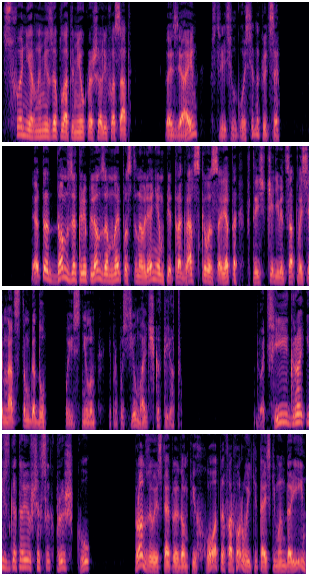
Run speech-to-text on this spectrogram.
с фанерными заплатами украшали фасад. Хозяин встретил гостя на крыльце. Этот дом закреплен за мной постановлением Петроградского совета в 1918 году, — пояснил он и пропустил мальчика вперед. Два тигра, изготовившихся к прыжку, бронзовая статуя Дон Кихота, фарфоровый китайский мандарин,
